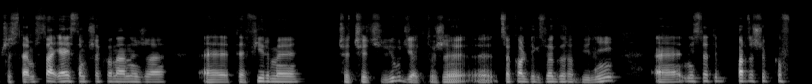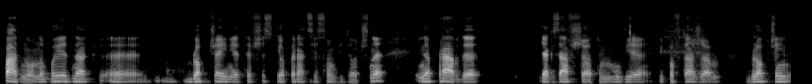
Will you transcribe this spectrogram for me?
przestępstwa. Ja jestem przekonany, że e, te firmy czy, czy ci ludzie, którzy e, cokolwiek złego robili, e, niestety bardzo szybko wpadną, no bo jednak e, w blockchainie te wszystkie operacje są widoczne i naprawdę, jak zawsze o tym mówię i powtarzam, blockchain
